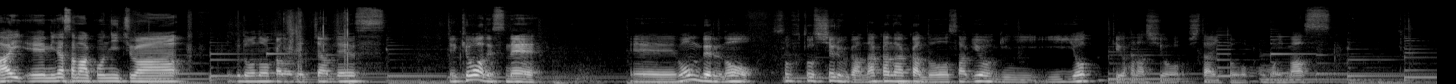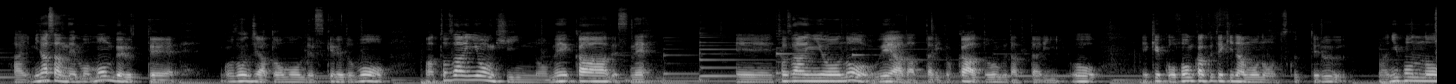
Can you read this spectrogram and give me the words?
はい、えー、皆様こんにちは。ぶどう農家のげっちゃんです、え、今日はですね、えー、モンベルのソフトシェルがなかなか農作業着にいいよっていう話をしたいと思います。はい、皆さんねもモンベルってご存知だと思うんですけれども、まあ、登山用品のメーカーですね、えー、登山用のウェアだったりとか道具だったりを、えー、結構本格的なものを作ってるまあ、日本の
